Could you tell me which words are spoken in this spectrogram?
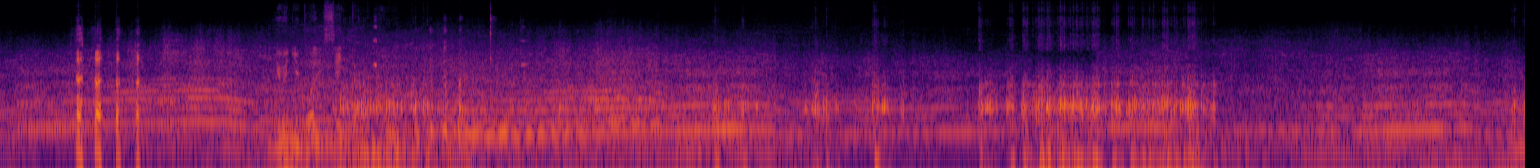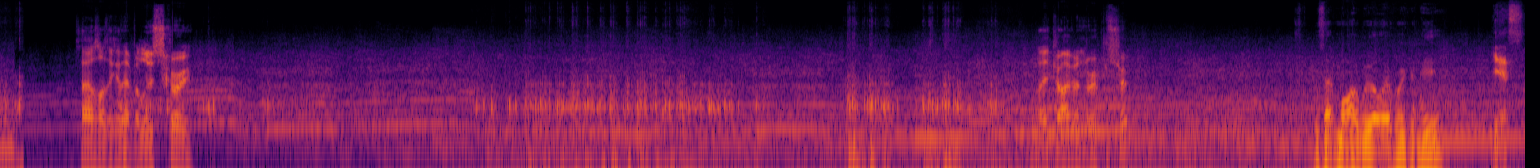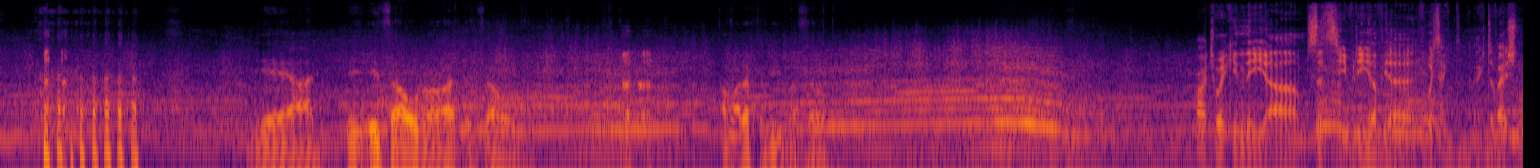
You and your bloody seatbelt. Sounds like they're gonna have a loose screw. Are they driving on the Ripple Strip? Is that my wheel everyone can hear? Yes. Yeah, it, it's old, alright? It's old. I might have to mute myself. Try tweaking the um, sensitivity of your voice act- activation.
